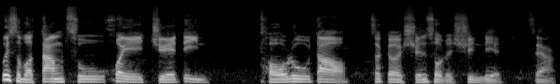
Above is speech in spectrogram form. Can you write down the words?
为什么当初会决定投入到这个选手的训练？这样，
